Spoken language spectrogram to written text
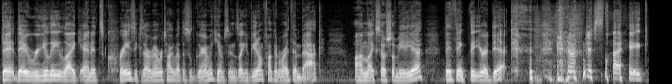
They they really like, and it's crazy because I remember talking about this with Grammy Camp students. Like, if you don't fucking write them back on like social media, they think that you're a dick. and I'm just like,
